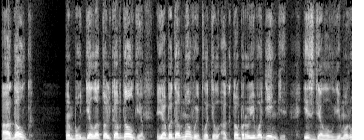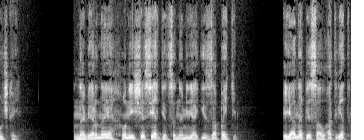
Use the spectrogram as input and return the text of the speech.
А долг? Будь дело только в долге, я бы давно выплатил Октоберу его деньги и сделал ему ручкой. Наверное, он еще сердится на меня из-за Петти. Я написал ответ.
